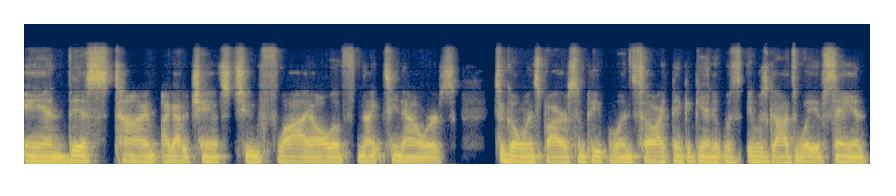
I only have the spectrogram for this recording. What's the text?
And this time I got a chance to fly all of 19 hours to go inspire some people. And so I think again, it was, it was God's way of saying,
